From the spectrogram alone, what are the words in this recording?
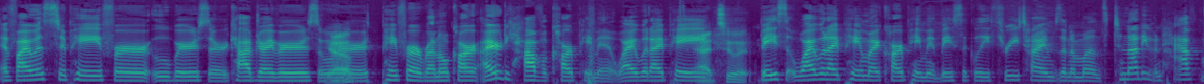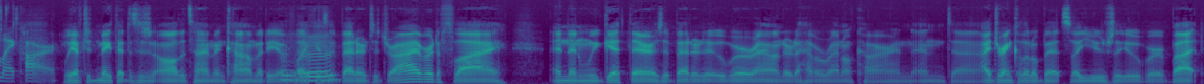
if I was to pay for Ubers or cab drivers or Yep. pay for a rental car, I already have a car payment. Why would I pay Add to it. base why would I pay my car payment basically 3 times in a month to not even have my car? We have to make that decision all the time in comedy of like, Mm-hmm. is it better to drive or to fly? And then when we get there, is it better to Uber around or to have a rental car? And and uh, I drink a little bit, so I usually Uber. But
